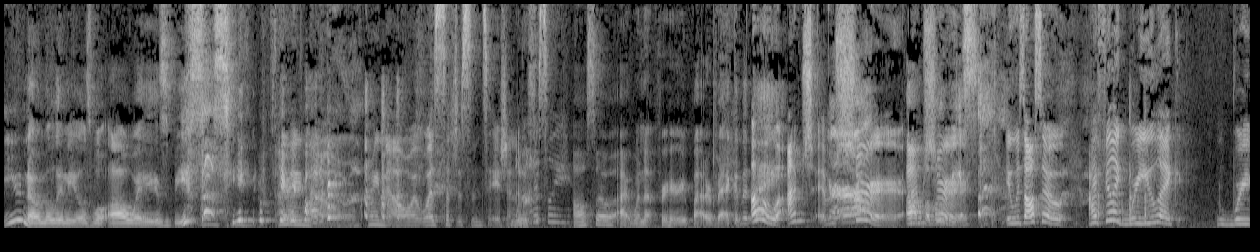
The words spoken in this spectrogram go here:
you know millennials will always be associated with Harry I Potter. know, I know, it was such a sensation. Listen, Honestly. Also, I went up for Harry Potter back in the oh, day. Oh, I'm, sh- I'm sure. all I'm sure. movies. It was also. I feel like were you like, were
